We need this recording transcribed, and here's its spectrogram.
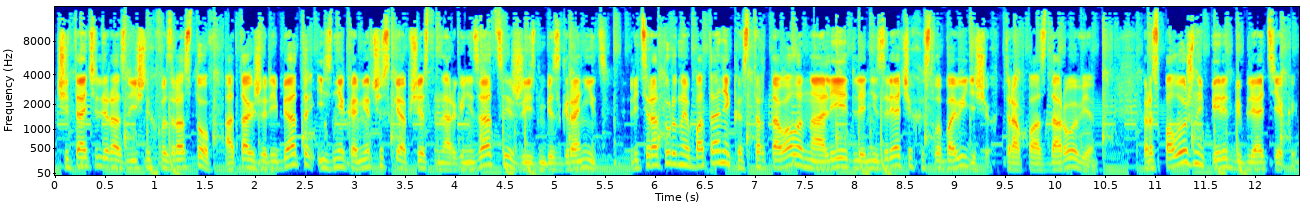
читатели различных возрастов, а также ребята из некоммерческой общественной организации «Жизнь без границ». Литературная ботаника стартовала на аллее для незрячих и слабовидящих «Тропа здоровья», расположенной перед библиотекой.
